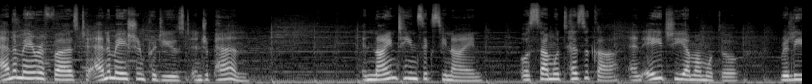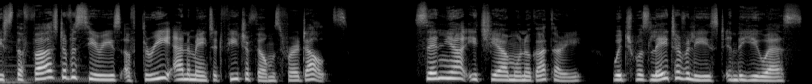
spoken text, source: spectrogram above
anime refers to animation produced in Japan. In 1969, Osamu Tezuka and Eiichi Yamamoto released the first of a series of three animated feature films for adults Senya Ichiya Monogatari, which was later released in the US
